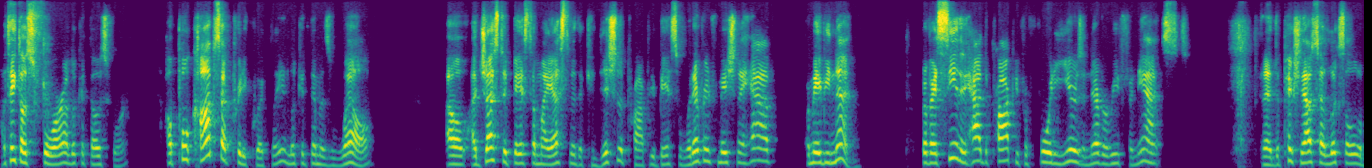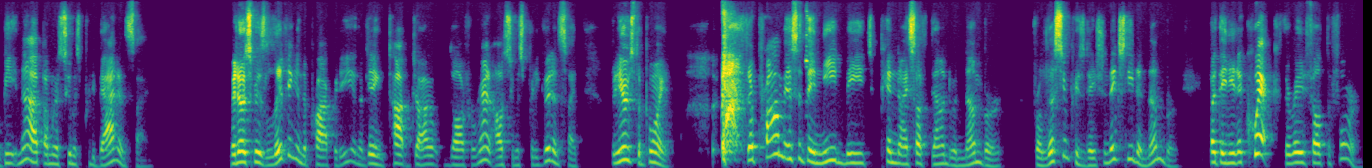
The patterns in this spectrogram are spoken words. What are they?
I'll take those four. I'll look at those four. I'll pull comps up pretty quickly and look at them as well. I'll adjust it based on my estimate of the condition of the property based on whatever information I have, or maybe none. But if I see they had the property for 40 years and never refinanced, and the picture outside looks a little beaten up, I'm going to assume it's pretty bad inside. If I know somebody's living in the property and they're getting top dollar for rent, I'll assume it's pretty good inside. But here's the point. Their problem isn't they need me to pin myself down to a number for a listing presentation. They just need a number, but they need it quick. They're ready to fill out the form.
